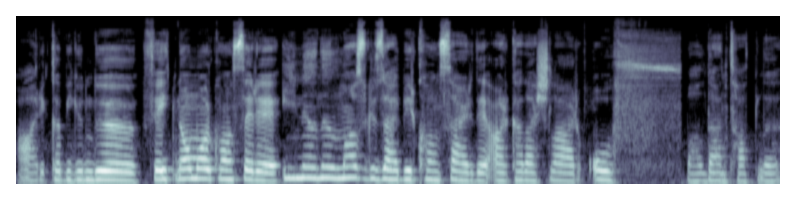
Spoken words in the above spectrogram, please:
Harika bir gündü. Fate No More konseri. İnanılmaz güzel bir konserdi arkadaşlar. Of. Baldan tatlı.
